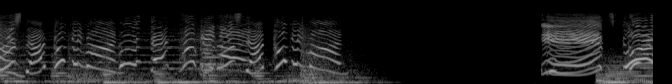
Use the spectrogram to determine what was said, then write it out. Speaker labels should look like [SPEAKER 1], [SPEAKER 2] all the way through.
[SPEAKER 1] Who's that Pokemon? Who's that Pokemon? Who's that Pokemon? It's Gorgon!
